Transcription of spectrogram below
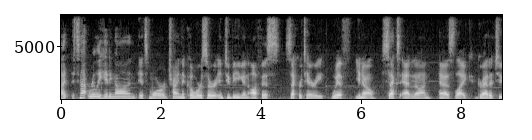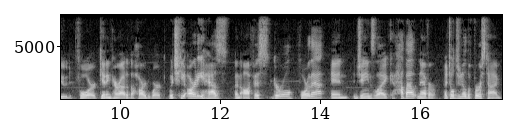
It's not really hitting on, it's more trying to coerce her into being an office secretary with, you know, sex added on as like gratitude for getting her out of the hard work, which he already has an office girl for that. And Jane's like, How about never? I told you no the first time,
